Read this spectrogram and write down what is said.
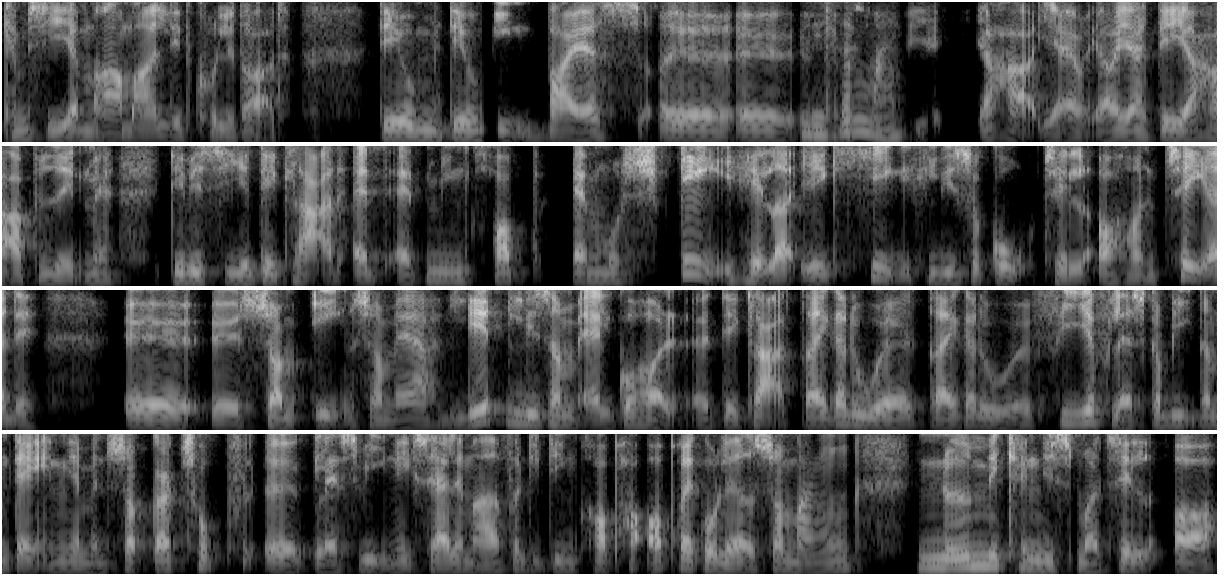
kan man sige, af meget, meget lidt kulhydrat. Det er jo, det er jo min bias. Øh, øh, ligesom mig. Jeg har, ja, og ja, det jeg har bydet ind med. Det vil sige, at det er klart, at, at min krop er måske heller ikke helt lige så god til at håndtere det, øh, øh, som en, som er lidt ligesom alkohol. Det er klart, drikker du, øh, drikker du øh, fire flasker vin om dagen, jamen så gør to øh, glas vin ikke særlig meget, fordi din krop har opreguleret så mange nødmekanismer til at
